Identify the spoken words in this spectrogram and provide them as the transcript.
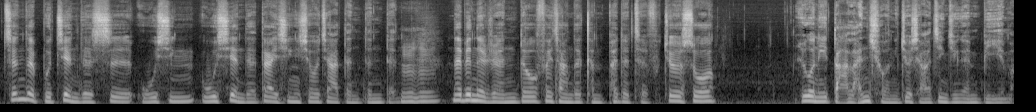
真的不见得是无薪、无限的带薪休假等等等。嗯哼，那边的人都非常的 competitive，就是说，如果你打篮球，你就想要进军 NBA 嘛；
